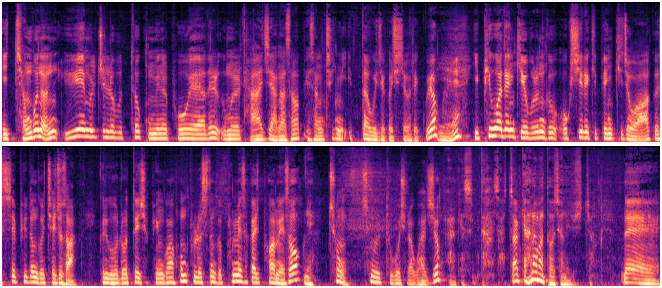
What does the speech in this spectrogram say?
이 정부는 유해 물질로부터 국민을 보호해야 될 의무를 다하지 않아서 배상 책임이 있다고 이제 그 지적을 했고요. 예. 이 피고가 된 기업으로는 그 옥시레 기뱅 기조와 그 세퓨 등그 제조사 그리고 롯데쇼핑과 홈플러스 등 그 판매사까지 포함해서 네. 총 22곳이라고 하죠. 알겠습니다. 자, 짧게 하나만 더 전해 주시죠. 네.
